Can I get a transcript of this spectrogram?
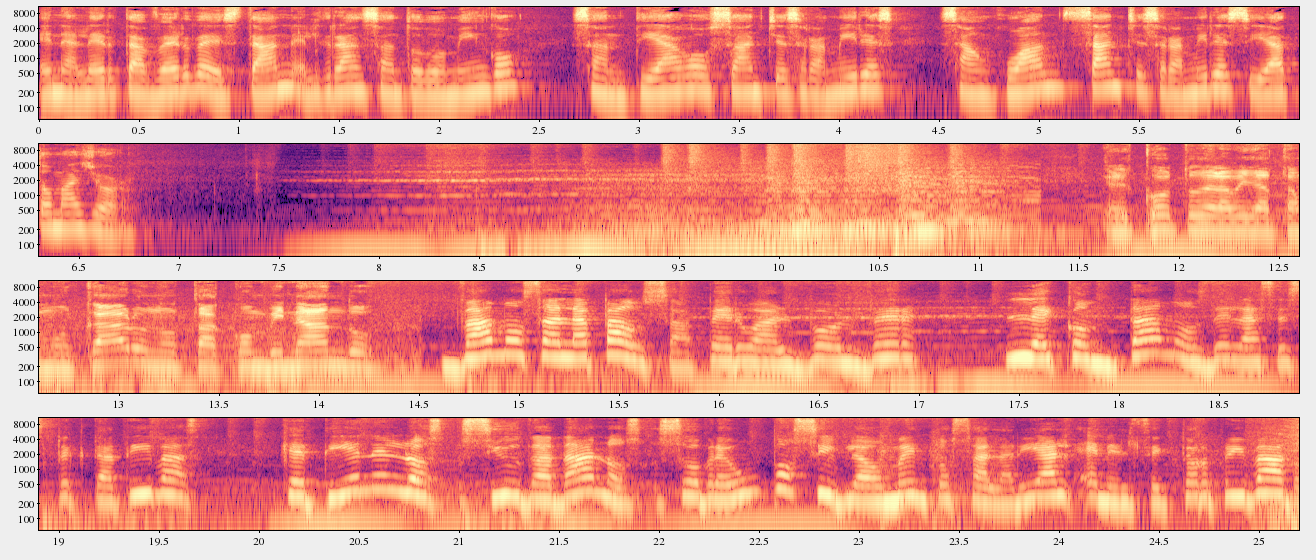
En alerta verde están el Gran Santo Domingo, Santiago, Sánchez Ramírez, San Juan, Sánchez Ramírez y Ato Mayor. El costo de la vida está muy caro, no está combinando. Vamos a la pausa, pero al volver le contamos de las expectativas que tienen los ciudadanos sobre un posible aumento salarial en el sector privado.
